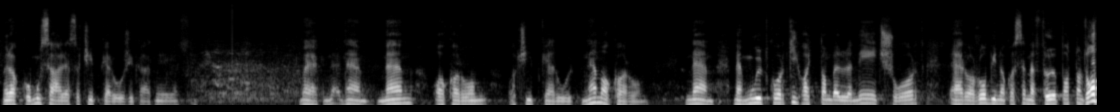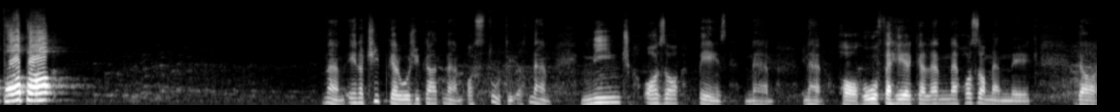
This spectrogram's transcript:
mert akkor muszáj lesz a csipke rózsikát még egyszer. Meg, ne, nem, nem akarom a csipke rózs, nem akarom. Nem, mert múltkor kihagytam belőle négy sort, erre a Robinak a szeme fölpattant, apa, apa! Nem, én a csipke rózsikát nem, azt tuti, azt nem. Nincs az a pénz, nem. Nem. Ha a hófehérke lenne, hazamennék. De a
